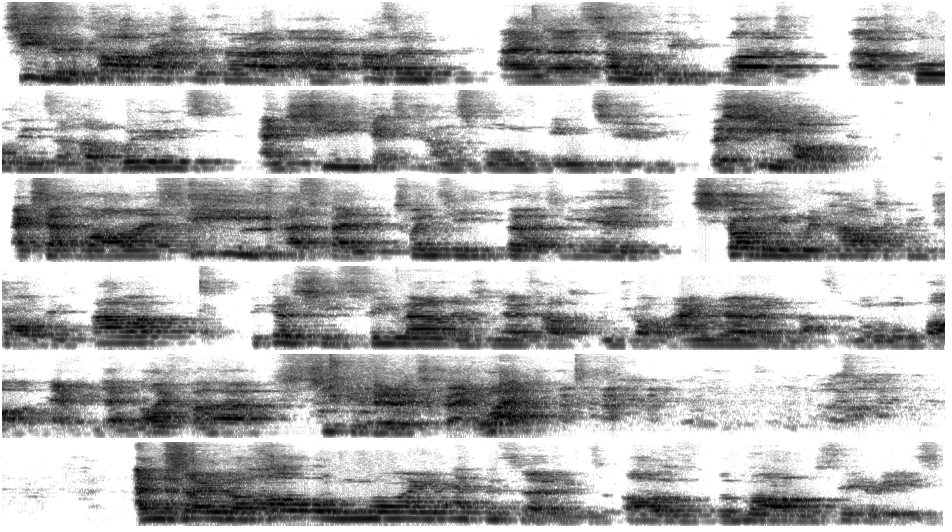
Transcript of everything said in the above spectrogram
She's in a car crash with her, her cousin, and uh, some of his blood uh, falls into her wounds, and she gets transformed into the She-Hulk. Except while he has spent 20, 30 years struggling with how to control his power, because she's female and she knows how to control anger, and that's a normal part of everyday life for her, she can do it straight away. And so the whole nine episodes of the Marvel series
